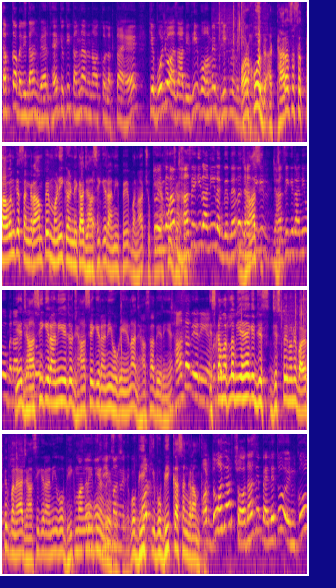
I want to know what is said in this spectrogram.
सबका बलिदान व्यर्थ है क्योंकि कंगना रनौत को लगता है कि वो जो आज़ादी थी वो हमें भीख में मिली और खुद अठारह के संग्राम पे मणिकर्णिका झांसी की रानी पे बना चुकी तो हैं इनका नाम झांसी। की रानी रख देते हैं ना झांसी की झांसी। की रानी वो बनाती ये झांसी तो की रानी ये जो झांसी की रानी हो गई है ना झांसा दे रही है। झांसा दे रही है इसका मतलब ये है कि जिस जिस पे इन्होंने बायोपिक बनाया झांसी की रानी वो भीख मांग रही थी अंग्रेज़ों से। वो भीख वो भीख का संग्राम था। और 2014 से पहले तो इनको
